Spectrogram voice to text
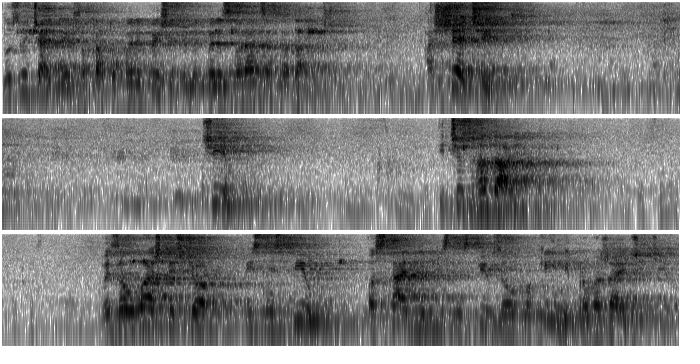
Ну, звичайно, якщо хату перепишете, не пересваряться, згадаєш. А ще чимось. Чим? І чи згадають? Ви зауважте, що піснеспів, останній піснеспів заупокійний, проважаючи тіло,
